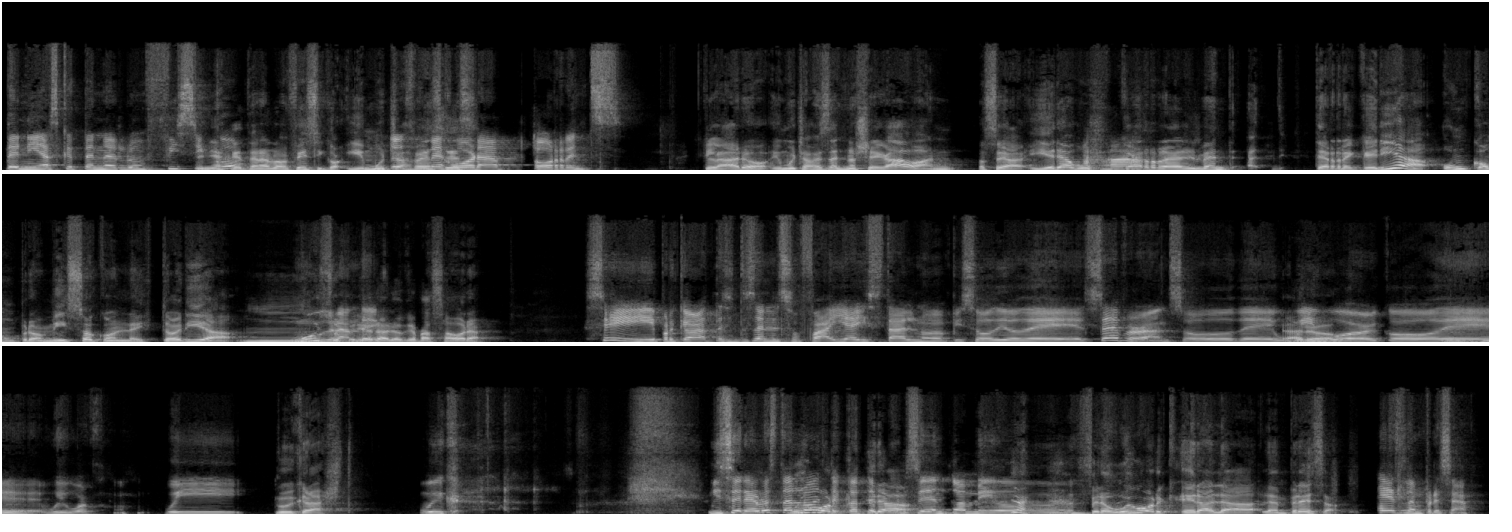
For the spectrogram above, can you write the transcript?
tenías que tenerlo en físico. Tenías que tenerlo en físico. Y muchas veces. Mejora torrents. Claro, y muchas veces no llegaban. O sea, y era buscar realmente. Te requería un compromiso con la historia muy, superior a lo que pasa ahora. Sí, porque ahora te sientes en el sofá y ahí está el nuevo episodio de Severance o de WeWork o de WeWork. We... We Crashed. Mi cerebro está al 94%, amigo. Pero WeWork era la, empresa. Es la empresa.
